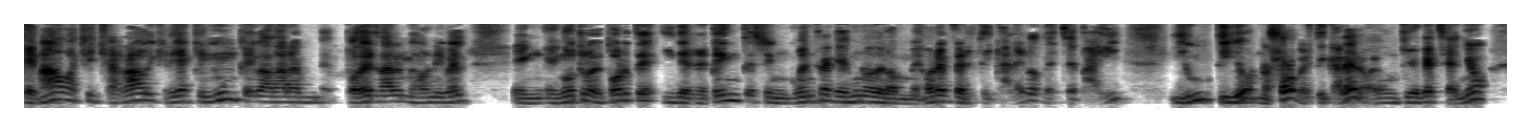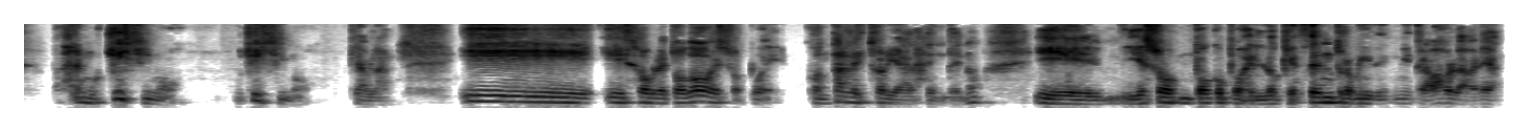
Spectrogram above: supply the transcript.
quemado, achicharrado y creía que nunca iba a dar, poder dar el mejor nivel en, otro deporte y de repente se encuentra que es uno de los mejores verticaleros de este país y un tío, no solo verticalero, es un tío que este año va a dar muchísimo, muchísimo que hablar. Y, sobre todo eso, pues contar la historia de la gente, ¿no? Y, eso es un poco pues en lo que centro mi, mi trabajo en la vereda.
